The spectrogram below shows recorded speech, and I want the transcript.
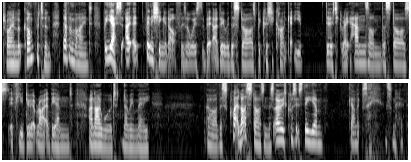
try and look competent. Never mind. But yes, I, I, finishing it off is always the bit I do with the stars because you can't get your dirty great hands on the stars if you do it right at the end, and I would, knowing me. Oh, there's quite a lot of stars in this. Oh, it's because it's the um, galaxy, isn't it?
